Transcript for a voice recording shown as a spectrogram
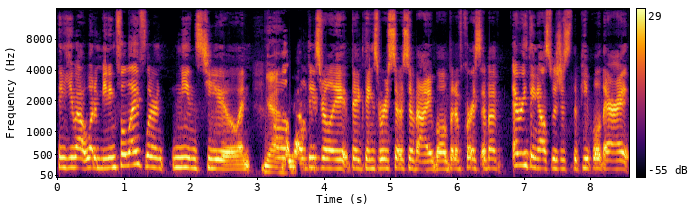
thinking about what a meaningful life learn means to you and yeah. all, all, of these really big things were so so valuable but of course above everything else was just the people there I,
